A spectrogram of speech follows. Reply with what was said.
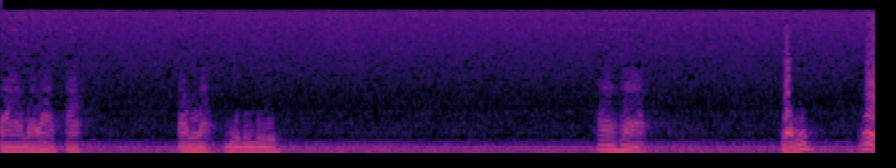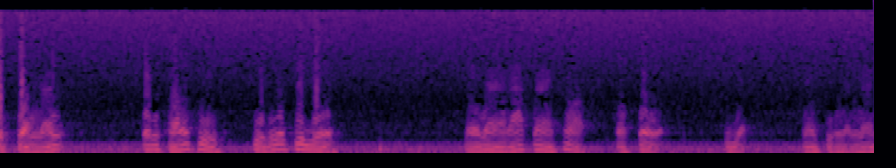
ตามาลาคะกำหนัดยินดี ถ้าหากเห็นรูปส่วนนั้น เป็นของที่ที่รู้ที่อยู่ในน่ารักน่าชอบก็โกรธเกลียดในสิ่งเหล่านั้น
